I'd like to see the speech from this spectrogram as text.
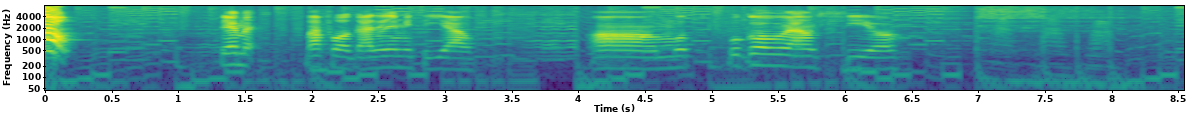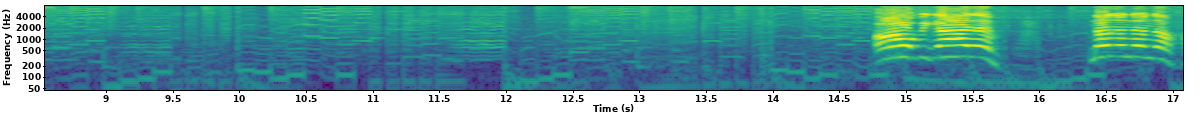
no! Damn it. My fault, guys. I didn't mean to yell. Um, we'll, we'll go around here. Oh, we got him! No, no, no, no!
